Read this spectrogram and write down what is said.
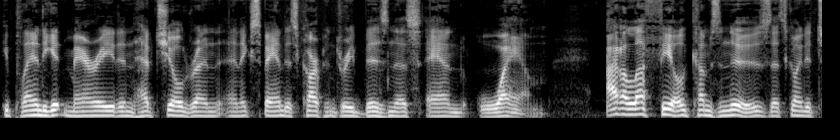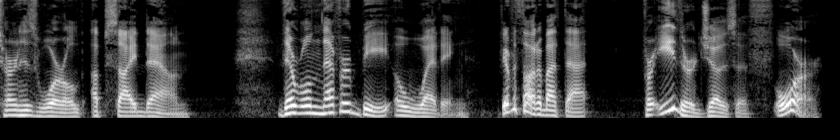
he planned to get married and have children and expand his carpentry business, and wham! Out of left field comes news that's going to turn his world upside down. There will never be a wedding. Have you ever thought about that? For either Joseph or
